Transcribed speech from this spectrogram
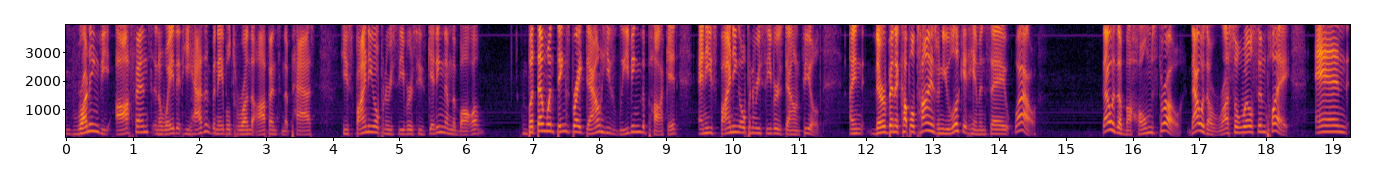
running the offense in a way that he hasn't been able to run the offense in the past. He's finding open receivers. He's getting them the ball. But then when things break down, he's leaving the pocket and he's finding open receivers downfield. And there have been a couple times when you look at him and say, wow, that was a Mahomes throw. That was a Russell Wilson play. And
